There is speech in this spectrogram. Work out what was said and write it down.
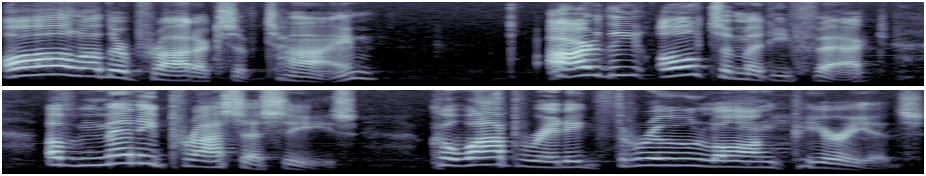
all other products of time, are the ultimate effect of many processes cooperating through long periods.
